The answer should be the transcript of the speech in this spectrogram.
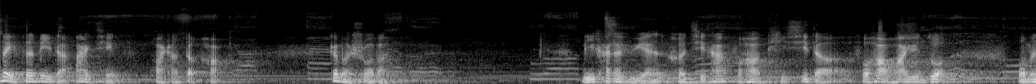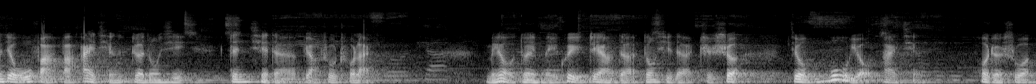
内分泌的爱情画上等号。这么说吧，离开了语言和其他符号体系的符号化运作，我们就无法把爱情这东西真切地表述出来。没有对玫瑰这样的东西的指涉，就木有爱情。或者说，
